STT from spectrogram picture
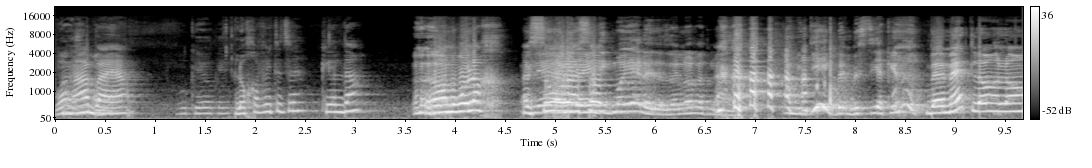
מה הבעיה? אוקיי, אוקיי. לא חווית את זה כילדה? לא אמרו לך? אסור לעשות... אני הייתי כמו ילד, אז אני לא יודעת מה. אמיתי, בשיא הכנות. באמת? לא, לא...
